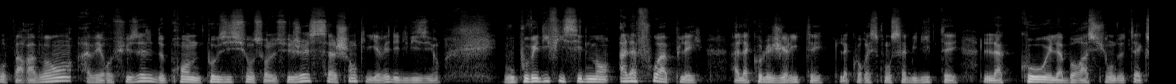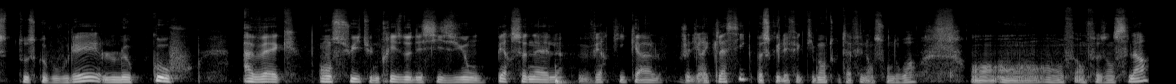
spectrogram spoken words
auparavant avait refusé de prendre position sur le sujet, sachant qu'il y avait des divisions. Vous pouvez difficilement à la fois appeler à la collégialité, la co-responsabilité, la co-élaboration de textes, tout ce que vous voulez, le co avec ensuite une prise de décision personnelle, verticale, je dirais classique, parce qu'il est effectivement tout à fait dans son droit en, en, faisant cela,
